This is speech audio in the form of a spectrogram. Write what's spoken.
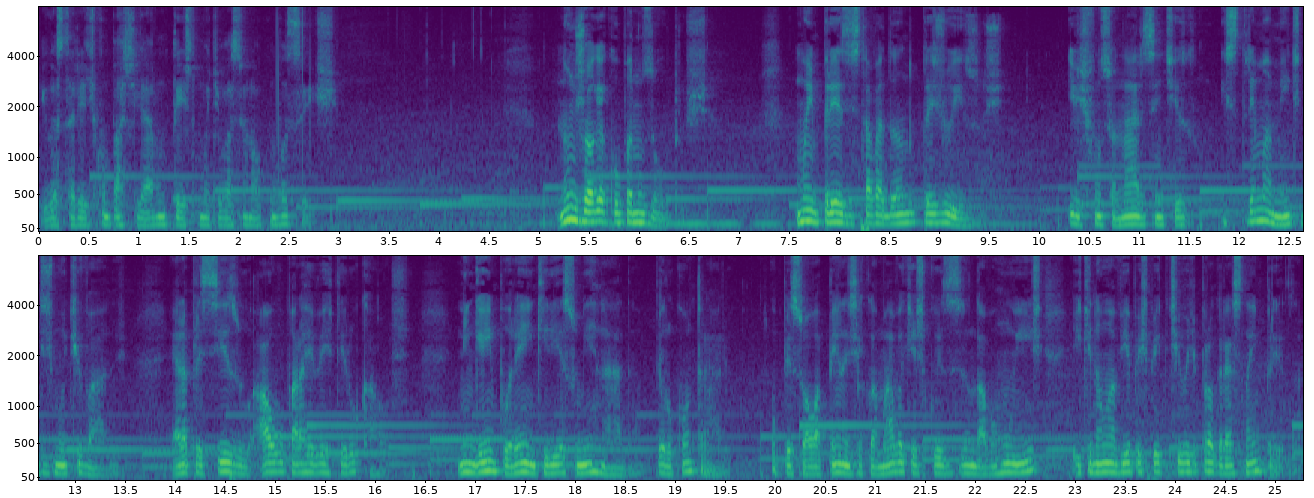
e gostaria de compartilhar um texto motivacional com vocês. Não jogue a culpa nos outros. Uma empresa estava dando prejuízos e os funcionários se sentiam extremamente desmotivados. Era preciso algo para reverter o caos. Ninguém, porém, queria assumir nada. Pelo contrário, o pessoal apenas reclamava que as coisas andavam ruins e que não havia perspectiva de progresso na empresa.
